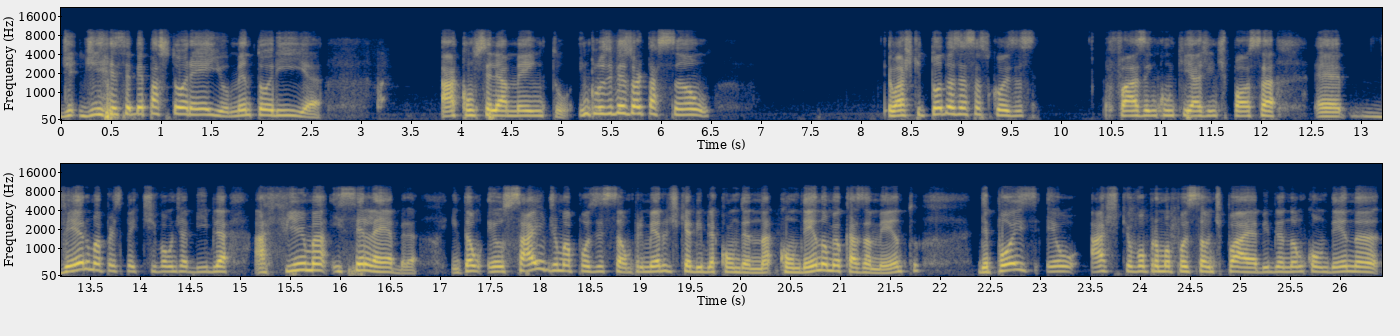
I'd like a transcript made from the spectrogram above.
de, de receber pastoreio, mentoria, aconselhamento, inclusive exortação. Eu acho que todas essas coisas fazem com que a gente possa é, ver uma perspectiva onde a Bíblia afirma e celebra. Então, eu saio de uma posição, primeiro, de que a Bíblia condena, condena o meu casamento, depois eu acho que eu vou para uma posição tipo, ah, a Bíblia não condena,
